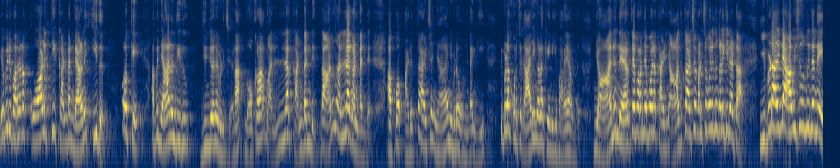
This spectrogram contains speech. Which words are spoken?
ഇവർ പറയുന്ന ക്വാളിറ്റി കണ്ടന്റാണ് ഇത്. ഓക്കെ. അപ്പം ഞാൻ എന്ത് ചെയ്തു? ജിൻഡോനെ വിളിച്ചു. എടാ നോക്കടാ നല്ല കണ്ടന്റ് ഇതാണ് നല്ല കണ്ടന്റ് അപ്പോൾ അടുത്ത ആഴ്ച ഞാൻ ഇവിടെ ഉണ്ടെങ്കിൽ ഇവിടെ കുറച്ച് കാര്യങ്ങളൊക്കെ എനിക്ക് പറയാനുണ്ട്. ഞാനും നേരത്തെ പറഞ്ഞ പോലെ കഴിഞ്ഞ ആദ്യത്തെ ആഴ്ച കളിച്ച പോലെ ഒന്നും കളിക്കില്ല കേട്ടാ ഇവിടെ അതിന്റെ ആവശ്യമൊന്നുമില്ലെന്നേ.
